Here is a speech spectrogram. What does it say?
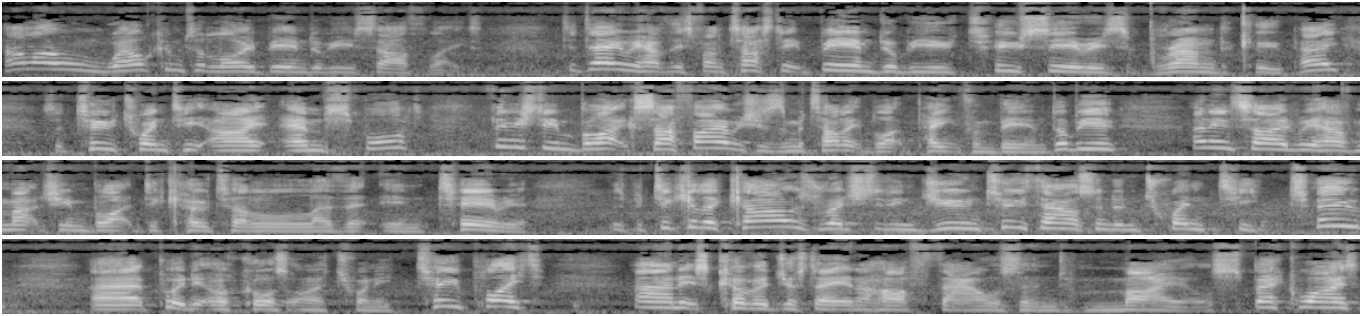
Hello and welcome to Lloyd BMW South Lakes. Today we have this fantastic BMW 2 Series Gran Coupe. It's a 220i M Sport, finished in black sapphire, which is a metallic black paint from BMW, and inside we have matching black Dakota leather interior. This particular car was registered in June 2022, uh, putting it of course on a 22 plate and it's covered just eight and a half thousand miles. Spec wise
